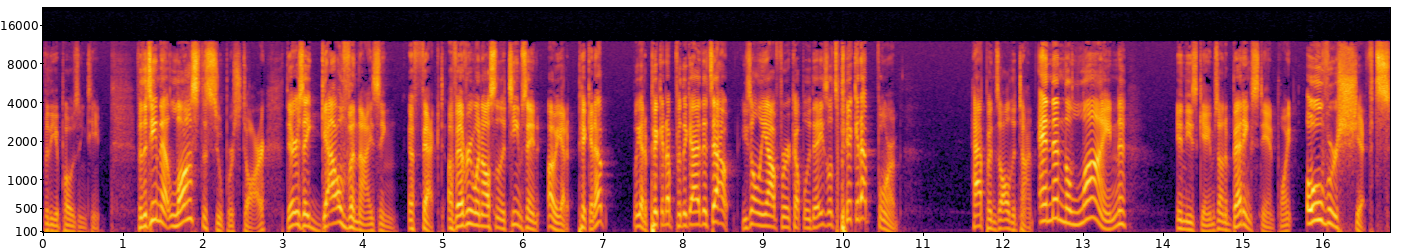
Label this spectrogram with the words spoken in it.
for the opposing team. For the team that lost the superstar, there is a galvanizing effect of everyone else on the team saying, oh, we got to pick it up. We got to pick it up for the guy that's out. He's only out for a couple of days. Let's pick it up for him. Happens all the time. And then the line in these games on a betting standpoint overshifts.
